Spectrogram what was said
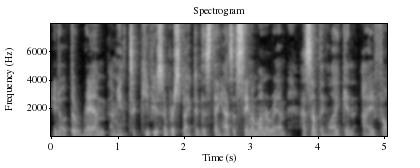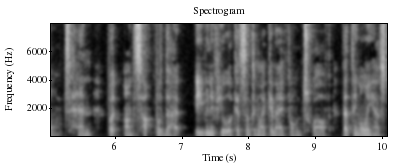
You know, the RAM, I mean, to give you some perspective, this thing has the same amount of RAM as something like an iPhone 10, but on top of that, even if you look at something like an iPhone 12, that thing only has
